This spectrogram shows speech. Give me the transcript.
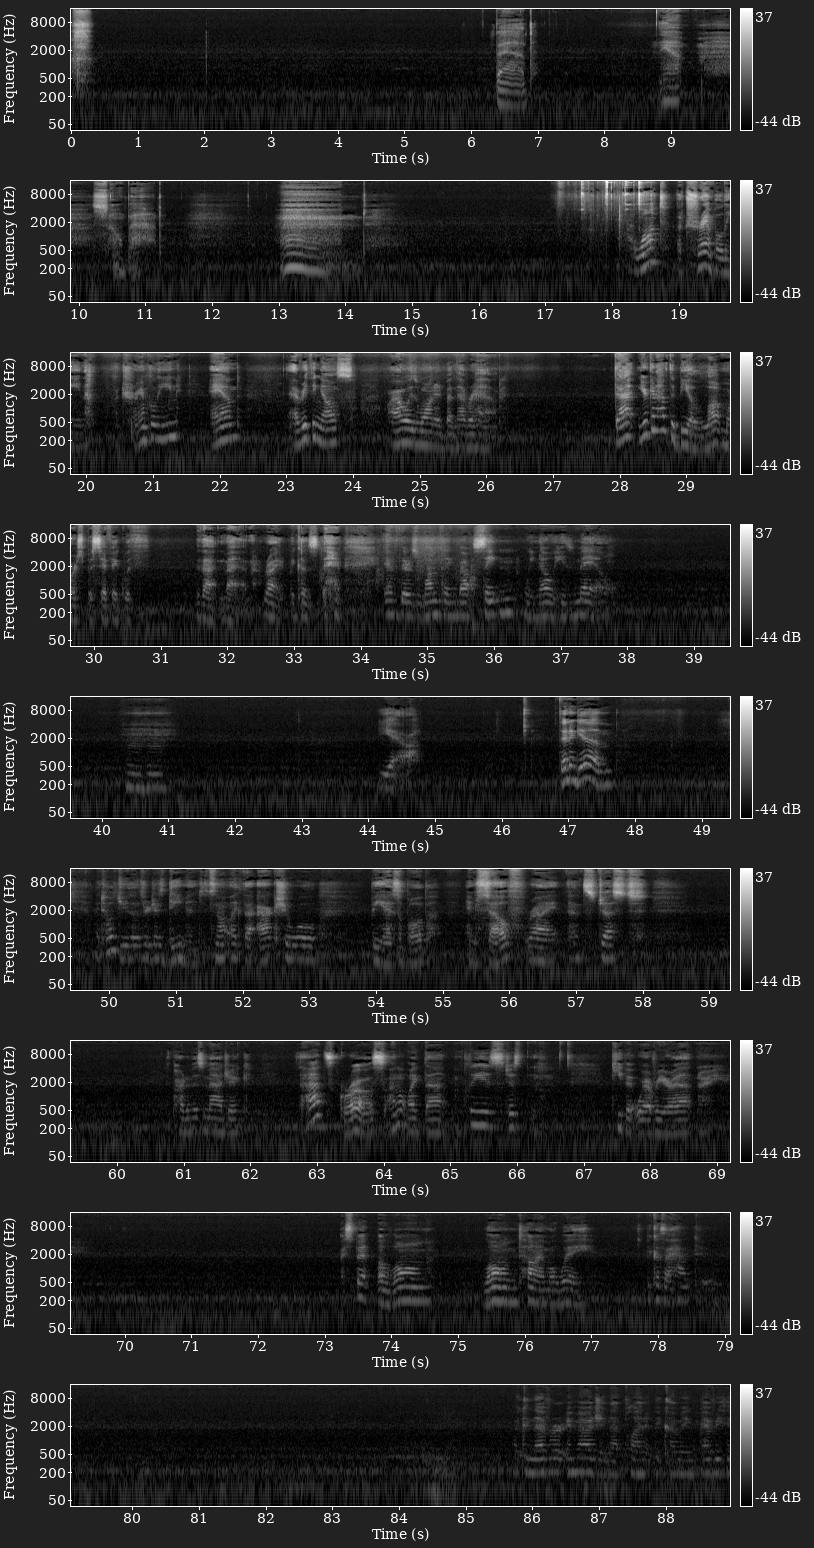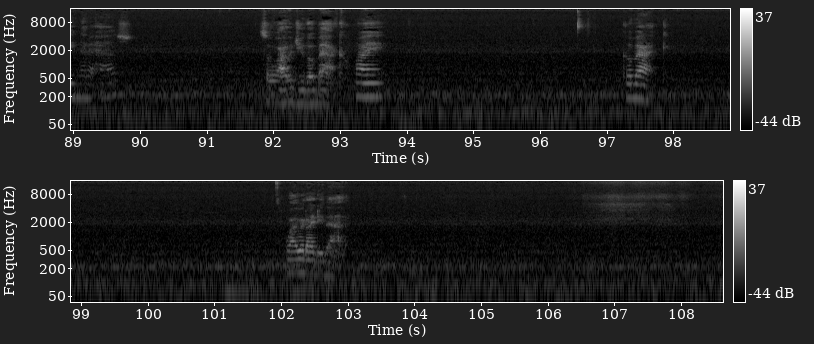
bad. Yeah, so bad. And I want a trampoline trampoline, and everything else I always wanted but never had. That you're gonna have to be a lot more specific with that man, right? Because if there's one thing about Satan, we know he's male. Mm-hmm. Yeah. Then again, told you those are just demons. It's not like the actual Beelzebub himself, right? That's just part of his magic. That's gross. I don't like that. Please just keep it wherever you're at. I spent a long, long time away because I had to. Can never imagine that planet becoming everything that it has. So why would you go back? Why go back? Why would I do that?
